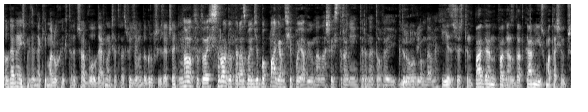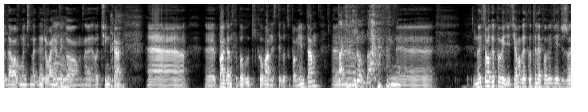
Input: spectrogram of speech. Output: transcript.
ogarnęliśmy te takie maluchy, które trzeba było ogarnąć, a teraz przejdziemy do grubszych rzeczy. No, to tutaj srogo teraz będzie, bo Pagan się pojawił na naszej stronie internetowej, którą oglądamy. Jest rzecz ten Pagan, Pagan z dodatkami, już Mata się wyprzedała w momencie nagrywania tego e, odcinka. E, e, Pagan chyba był kikowany z tego co pamiętam. E, Tak wygląda. e, no i co mogę powiedzieć? Ja mogę tylko tyle powiedzieć, że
